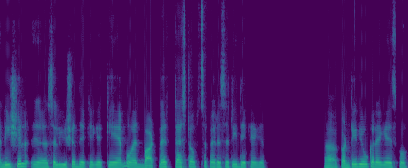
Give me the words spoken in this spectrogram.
इनिशियल सोल्यूशन देखेंगे के K M O Bartlett test of sphericity देखेंगे। कंटिन्यू करेंगे इसको।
